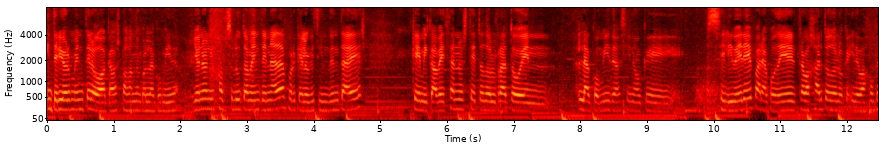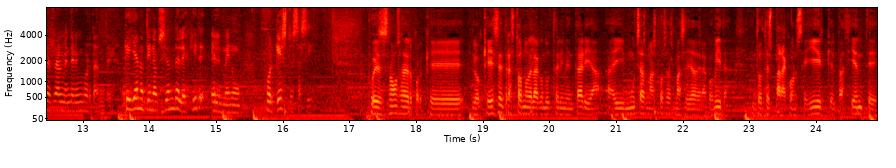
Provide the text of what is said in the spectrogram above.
interiormente lo acabas pagando con la comida. Yo no elijo absolutamente nada porque lo que se intenta es que mi cabeza no esté todo el rato en la comida, sino que se libere para poder trabajar todo lo que hay debajo, que es realmente lo importante. Que ella no tiene opción de elegir el menú, porque esto es así. Pues vamos a ver, porque lo que es el trastorno de la conducta alimentaria hay muchas más cosas más allá de la comida. Entonces, para conseguir que el paciente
